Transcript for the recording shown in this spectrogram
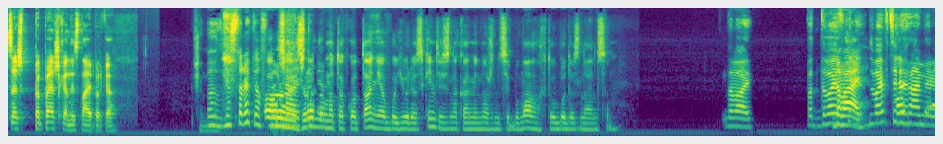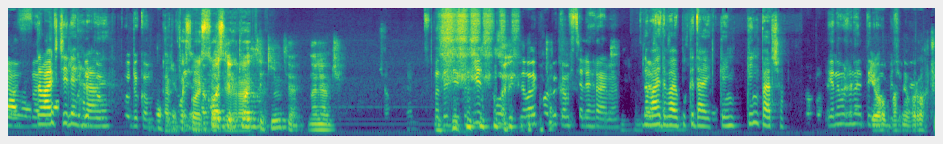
це ж ППшка, не снайперка. Чи В не? настройках А, включаєш. Зробимо тако, Таня або Юля, скиньтесь на камінь, ножниці, бумага, хто буде з Ненсом. Давай. Давай, Давай. В, давай в телеграмі. Давай в телеграмі. Кубиком. Костик, Костик, киньте на лямчик. Подожди, тут є кубик, давай кубиком в телеграмі. Давай, давай, покидай. Кинь, кинь перше. Я не можу знайти його. почекай. рот.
